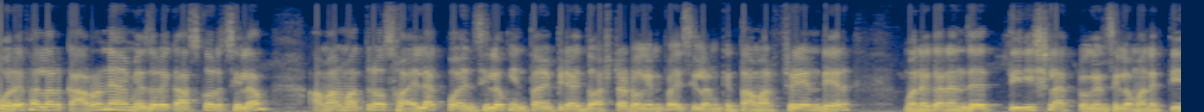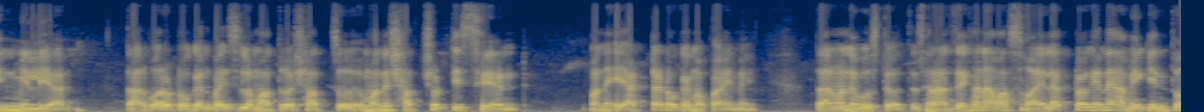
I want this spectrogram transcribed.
করে ফেলার কারণে আমি মেজরে কাজ করেছিলাম, আমার মাত্র ছয় লাখ পয়েন্ট ছিল, কিন্তু আমি প্রায় দশটা টোকেন পাইছিলাম। কিন্তু আমার ফ্রেন্ডের মনে করেন যে তিরিশ লাখ টোকেন ছিল মানে তিন মিলিয়ন তারপরেও টোকেন পাইছিল মাত্র সাতশো মানে সাতষট্টি সেন্ট মানে একটা টোকেনও পাই নাই। তার মানে বুঝতে পারতেছেন। আর যেখানে আমার ছয় লাখ টোকেনে আমি কিন্তু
